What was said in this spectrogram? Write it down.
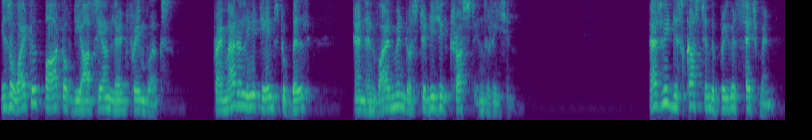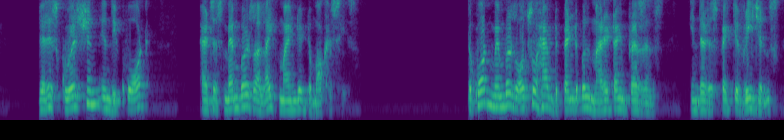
is a vital part of the ASEAN led frameworks. Primarily, it aims to build an environment of strategic trust in the region. As we discussed in the previous segment, there is cohesion in the Quad as its members are like minded democracies. The Quad members also have dependable maritime presence in their respective regions,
